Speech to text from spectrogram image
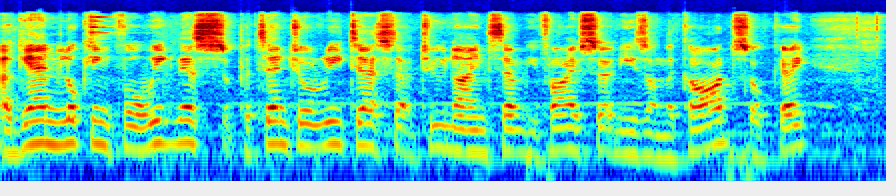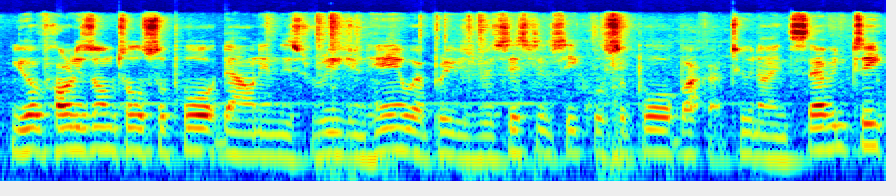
again, looking for weakness, potential retest at 2975 certainly is on the cards. Okay. You have horizontal support down in this region here where previous resistance equals support back at 2970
